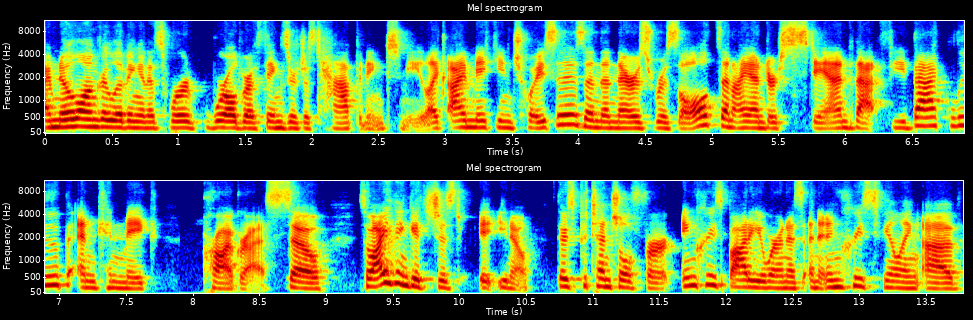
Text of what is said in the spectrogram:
I'm no longer living in this wor- world where things are just happening to me. Like I'm making choices and then there's results and I understand that feedback loop and can make progress. So so I think it's just it, you know, there's potential for increased body awareness and increased feeling of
